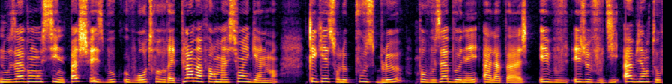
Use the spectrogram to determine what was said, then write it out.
nous avons aussi une page Facebook où vous retrouverez plein d'informations également. Cliquez sur le pouce bleu pour vous abonner à la page et, je vous dis à bientôt.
